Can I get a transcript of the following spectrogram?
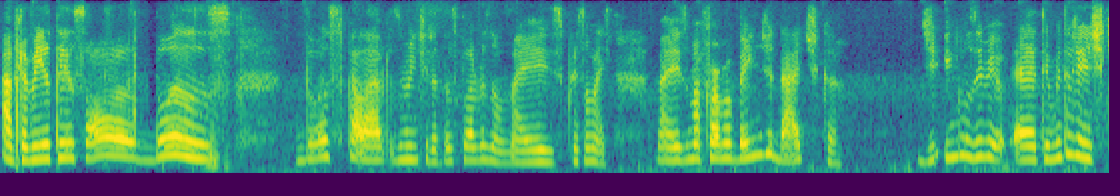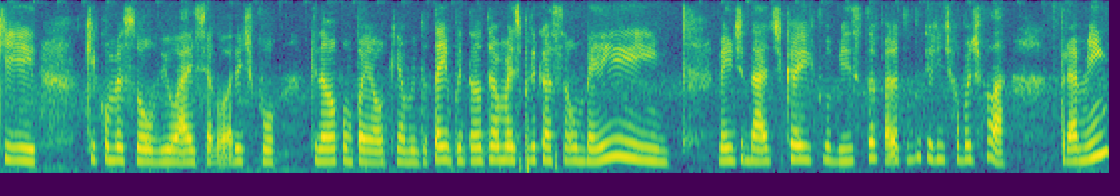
Ah, pra mim eu tenho só duas, duas palavras. Mentira, duas palavras não, mas expressão mais. Mas uma forma bem didática. De, inclusive, é, tem muita gente que que começou a ouvir o Ice agora e, tipo, que não acompanha o que há muito tempo, então tem uma explicação bem, bem didática e clubista para tudo que a gente acabou de falar. Para mim,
